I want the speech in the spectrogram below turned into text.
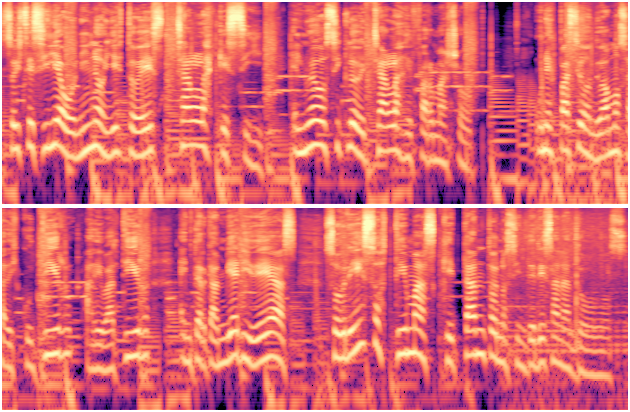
soy Cecilia Bonino y esto es Charlas que sí, el nuevo ciclo de charlas de PharmaShop. Un espacio donde vamos a discutir, a debatir, a intercambiar ideas sobre esos temas que tanto nos interesan a todos.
